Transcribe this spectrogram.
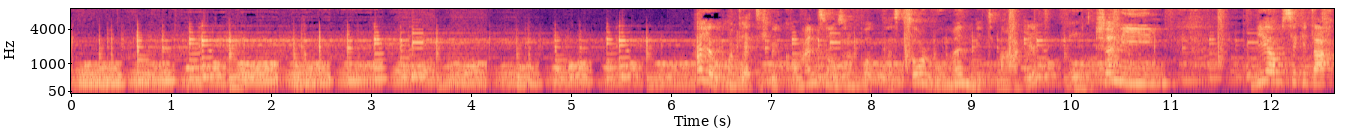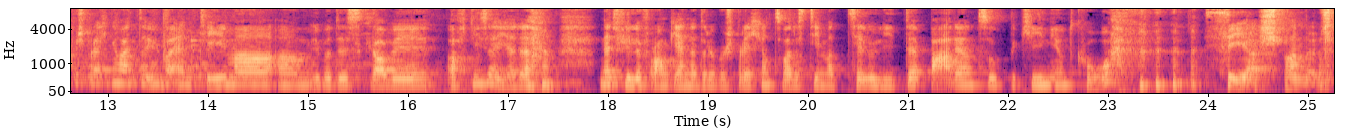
Hallo und herzlich willkommen zu unserem Podcast Soul Woman mit Margit und Janine. Wir haben sich gedacht, wir sprechen heute über ein Thema, ähm, über das, glaube ich, auf dieser Erde nicht viele Frauen gerne darüber sprechen, und zwar das Thema Zellulite, Badeanzug, Bikini und Co. Sehr spannend.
